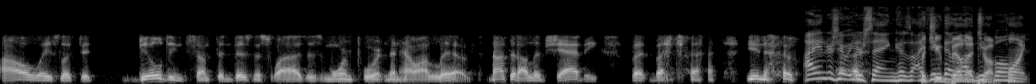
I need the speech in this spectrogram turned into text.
i always looked at building something business wise is more important than how i live not that i live shabby but but uh, you know I understand what you're saying because I But think you that build a lot it of to people, a point,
